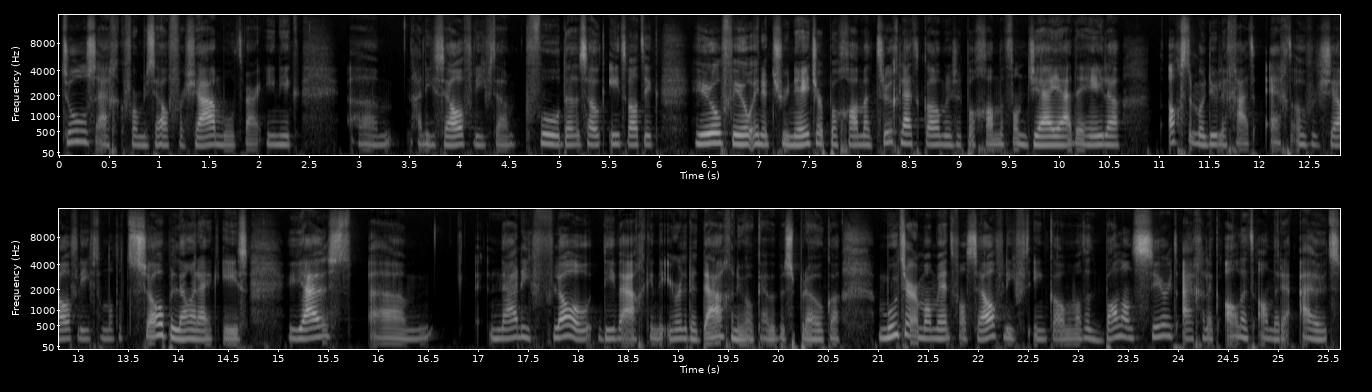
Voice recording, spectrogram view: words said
tools eigenlijk voor mezelf verzameld, waarin ik um, die zelfliefde voel. Dat is ook iets wat ik heel veel in het True Nature programma terug laat komen. Dus het programma van Jaya, de hele achtste module gaat echt over zelfliefde, omdat het zo belangrijk is. Juist um, na die flow die we eigenlijk in de eerdere dagen nu ook hebben besproken, moet er een moment van zelfliefde inkomen, want het balanceert eigenlijk al het andere uit.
